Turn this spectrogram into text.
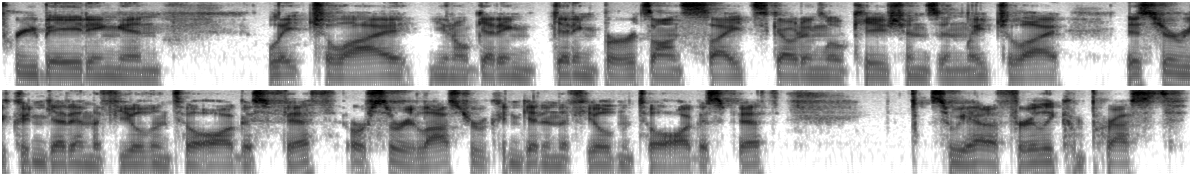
pre baiting in late July. You know, getting getting birds on site, scouting locations in late July. This year, we couldn't get in the field until August fifth, or sorry, last year we couldn't get in the field until August fifth. So we had a fairly compressed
